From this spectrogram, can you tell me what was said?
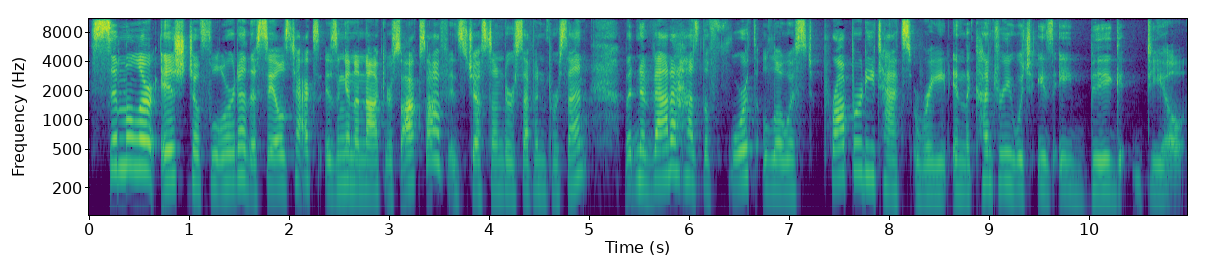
Similar ish to Florida, the sales tax isn't going to knock your socks off, it's just under 7%. But Nevada has the fourth lowest property tax rate in the country, which is a big deal.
